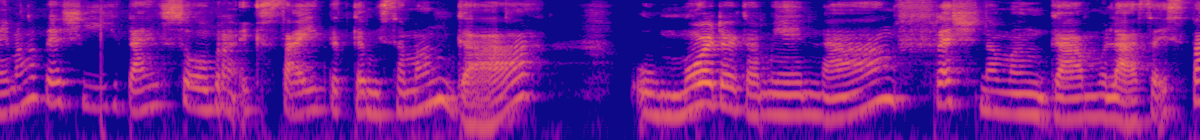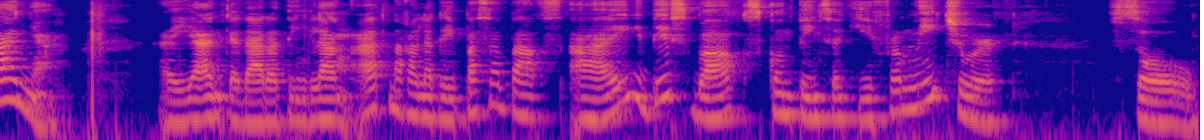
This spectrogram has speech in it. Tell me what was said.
Hi mga beshi! Dahil sobrang excited kami sa mangga, umorder kami ng fresh na mangga mula sa Espanya. Ayan, kadarating lang at nakalagay pa sa box ay this box contains a gift from nature. So,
